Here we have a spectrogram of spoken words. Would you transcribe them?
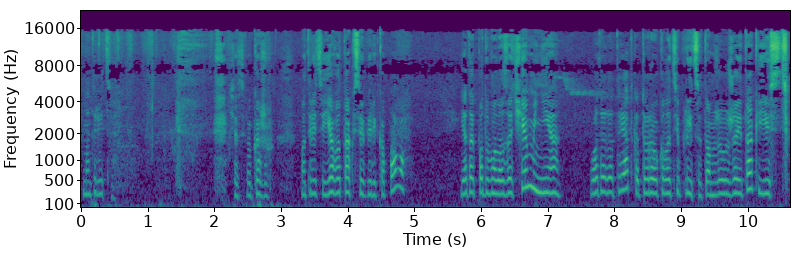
Смотрите. Сейчас я покажу. Смотрите, я вот так все перекопала. Я так подумала, зачем мне вот этот ряд, который около теплицы. Там же уже и так есть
